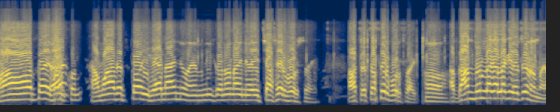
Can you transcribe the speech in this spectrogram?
হ্যাঁ তো এখন হ্যাঁ? আমাদের তো ইহা নাই নো এমনি কোনো নাই নো এই চাষের ভরসায়। আচ্ছা চাষের ভরসায়? হ্যাঁ। আর ধান ধুন লাগা লাগি হচ্ছে না না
